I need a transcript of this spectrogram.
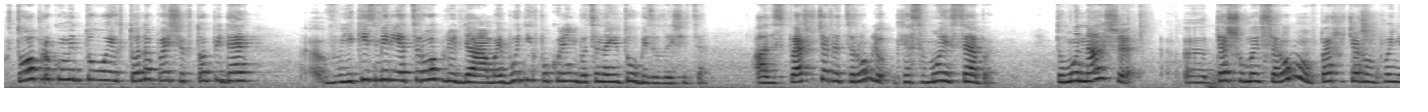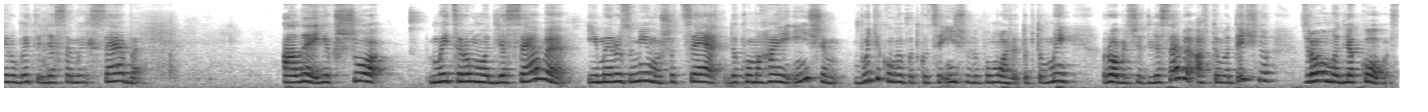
Хто прокоментує, хто напише, хто піде. В якійсь мірі я це роблю для майбутніх поколінь, бо це на Ютубі залишиться. Але з першої черги це роблю для самої себе. Тому наше, е, те, що ми все робимо, в першу чергу ми повинні робити для самих себе. Але якщо ми це робимо для себе, і ми розуміємо, що це допомагає іншим, в будь-якому випадку це іншим допоможе. Тобто ми, роблячи для себе, автоматично зробимо для когось.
